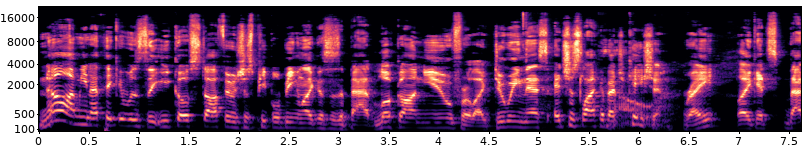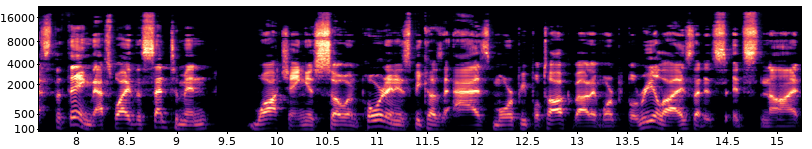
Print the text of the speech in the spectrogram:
No, I mean, I think it was the eco stuff. It was just people being like, this is a bad look on you for like doing this. It's just lack of No. education, right? Like it's, that's the thing. That's why the sentiment watching is so important is because as more people talk about it, more people realize that it's, it's not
